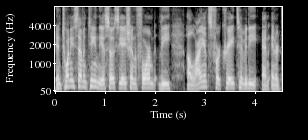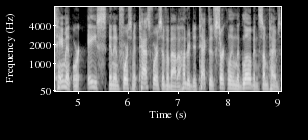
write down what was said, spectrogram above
In 2017, the association formed the Alliance for Creativity and Entertainment, or ACE, an enforcement task force of about 100 detectives circling the globe and sometimes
